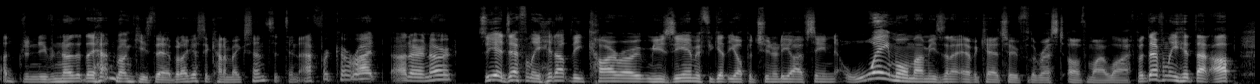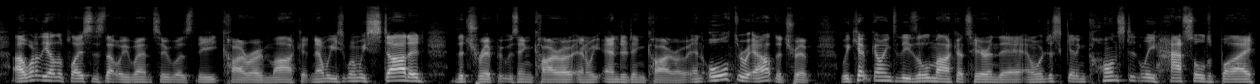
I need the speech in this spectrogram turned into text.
I didn't even know that they had monkeys there, but I guess it kind of makes sense. It's in Africa, right? I don't know. So yeah, definitely hit up the Cairo Museum if you get the opportunity. I've seen way more mummies than I ever care to for the rest of my life, but definitely hit that up. Uh, one of the other places that we went to was the Cairo Market. Now, we when we started the trip, it was in Cairo, and we ended in Cairo. And all throughout the trip, we kept going to these little markets here and there, and we're just getting constantly hassled by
